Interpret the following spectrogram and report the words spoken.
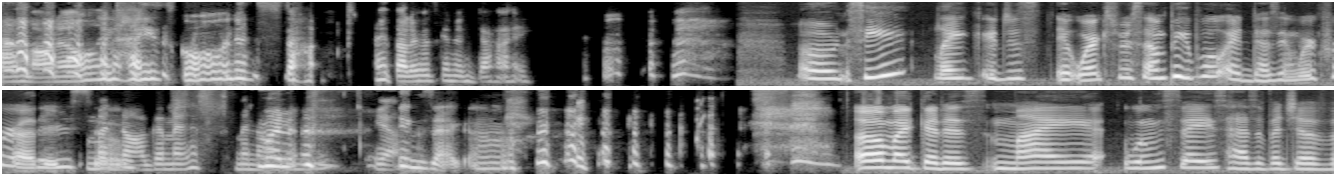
had mono in high school and it stopped. I thought I was gonna die. Oh see like it just it works for some people it doesn't work for others so. Monogamous. Mon- Monogamous. yeah. Exactly. Uh, oh my goodness my womb space has a bunch of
